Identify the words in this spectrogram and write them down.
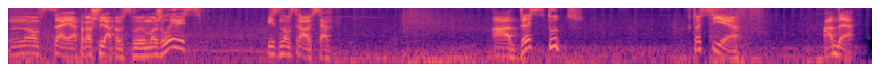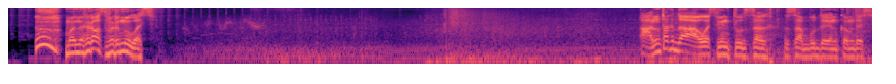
Ну, все, я прошляпив свою можливість. Пізно всрався. А десь тут. Хтось є. А де? О, мене гра звернулась. А, ну так да, ось він тут за, за будинком десь.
